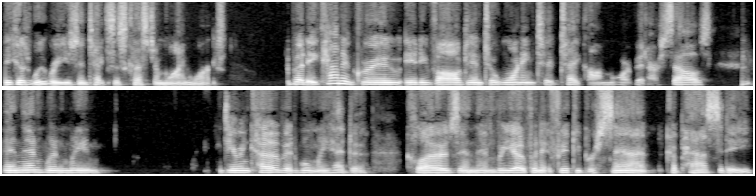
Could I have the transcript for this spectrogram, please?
because we were using Texas Custom Wine Works. But it kind of grew, it evolved into wanting to take on more of it ourselves. And then when we, during COVID, when we had to close and then reopen at 50% capacity,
